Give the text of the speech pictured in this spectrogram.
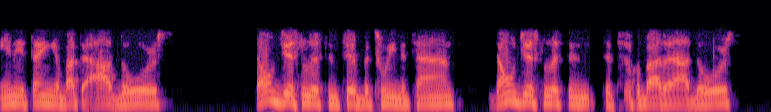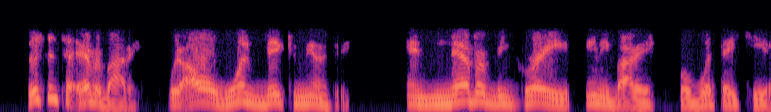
anything about the outdoors, don't just listen to Between the Tines. Don't just listen to talk about the outdoors. Listen to everybody. We're all one big community and never begrade anybody for what they kill.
